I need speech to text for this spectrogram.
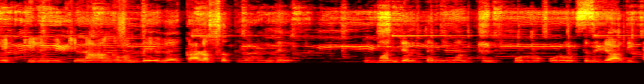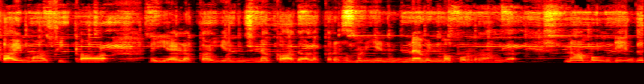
வெற்றில வச்சு நாங்கள் வந்து கலசத்தில் வந்து மஞ்சள் தண்ணி தான் ஃப்ரெண்ட்ஸ் போடுவோம் ஒரு ஒருத்தர் ஜாதிக்காய் மாசிக்காய் ஏலக்காய் என்ன காதால கரகமணி என்ன வேணுமோ போடுறாங்க. நாம் வந்து இந்த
